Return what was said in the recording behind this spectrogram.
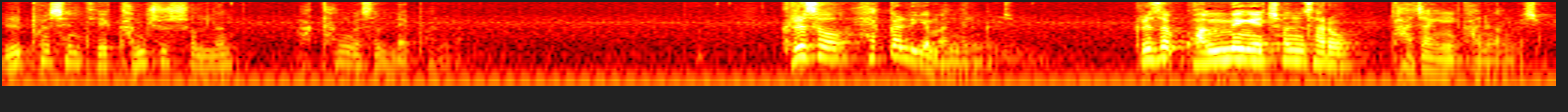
1%에 감출 수 없는 악한 것을 내포하는 겁니다. 그래서 헷갈리게 만드는 거죠. 그래서 광명의 천사로 가장이 가능한 것입니다.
